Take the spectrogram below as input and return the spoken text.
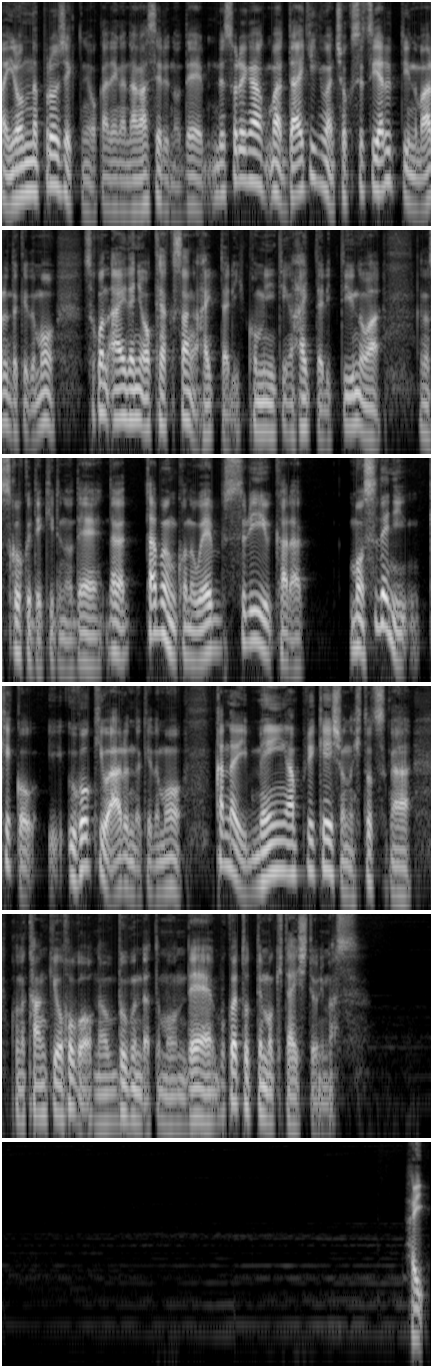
まあ、いろんなプロジェクトにお金が流せるので、で、それがまあ大企業が直接やるっていうのもあるんだけども、そこの間にお客さんが入ったり、コミュニティが入ったりっていうのは、あのすごくできるので、だから多分この Web3 からもうすでに結構動きはあるんだけども、かなりメインアプリケーションの一つが、この環境保護の部分だと思うんで、僕はとっても期待しております。はい。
